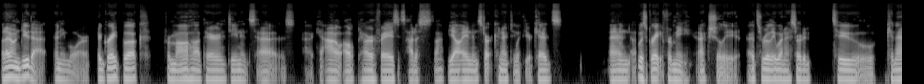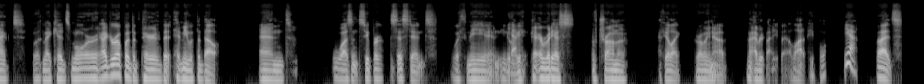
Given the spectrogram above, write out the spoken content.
but I don't do that anymore. A great book from Aha Parenting. It says, I'll, I'll paraphrase, it's how to stop yelling and start connecting with your kids. And it was great for me, actually. It's really when I started to connect with my kids more. I grew up with a parent that hit me with the bell and wasn't super consistent with me. And, you know, Yeah. everybody has of trauma, I feel like, growing up. Not everybody, but a lot of people. Yeah. But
